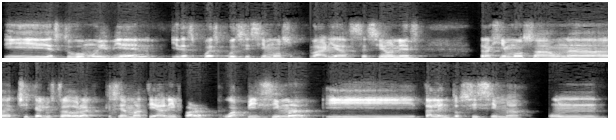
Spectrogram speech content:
Y estuvo muy bien. Y después pues hicimos varias sesiones. Trajimos a una chica ilustradora que se llama Tiani Far, guapísima y talentosísima, un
